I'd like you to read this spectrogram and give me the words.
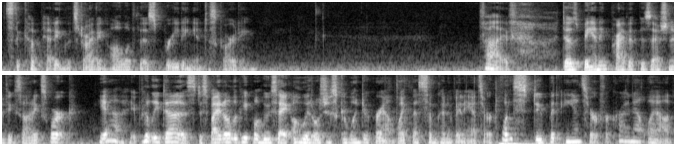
It's the cub petting that's driving all of this breeding and discarding. Five, does banning private possession of exotics work? Yeah, it really does. Despite all the people who say, oh, it'll just go underground, like that's some kind of an answer. What a stupid answer for crying out loud.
